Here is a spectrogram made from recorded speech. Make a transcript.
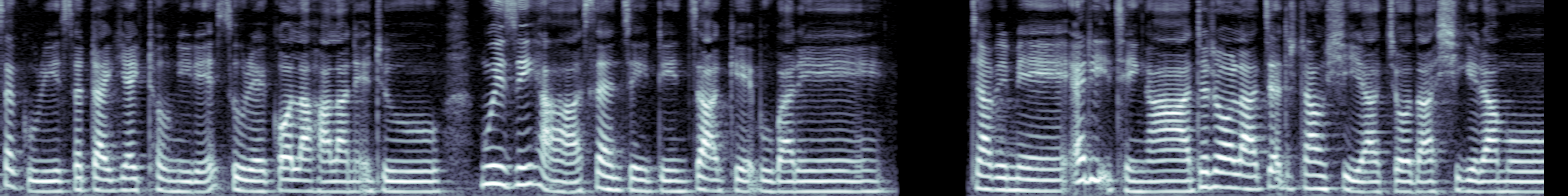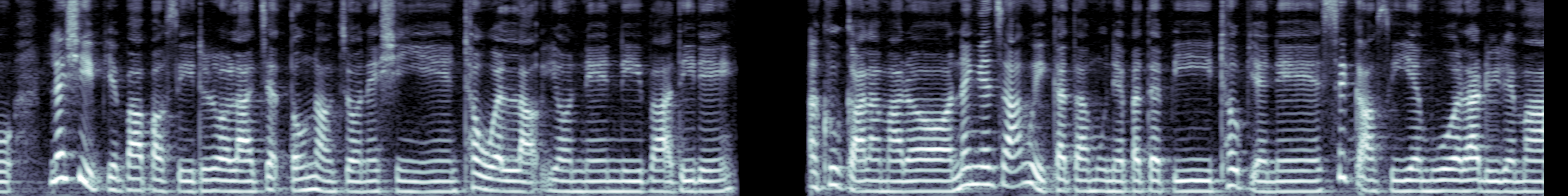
စက်ကူတွေစက်တိုက်ရိုက်ထုတ်နေတဲ့ဆိုတဲ့ကောလာဟာလာနဲ့အတူငွေဈေးဟာစံချိန်တင်ကျခဲ့ပူပါတယ်။ ကြပေမဲ့အဲ့ဒီအချိန်ကဒေါ်လာကျပ်1800ကျော်သာရှိခဲ့တာမို့လက်ရှိပြင်ပပေါက်စီဒေါ်လာကျပ်3000ကျော်နဲ့ရှိရင်ထက်ဝက်လောက်ရောနေနေပါသေးတယ်။အခုကာလမှာတော့နိုင်ငံခြားငွေကတ်တမှုနဲ့ပတ်သက်ပြီးထုတ်ပြန်တဲ့စစ်ကောင်စီရဲ့မူဝါဒတွေထဲမှာ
